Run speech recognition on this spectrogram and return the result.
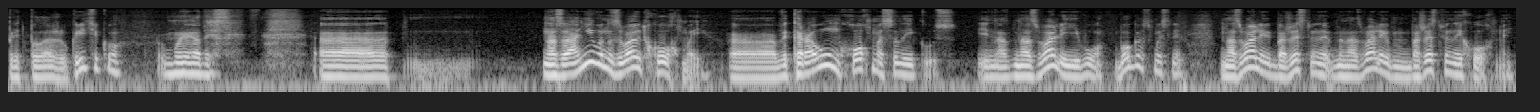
предположу критику в мой адрес. Они его называют хохмой. Векараум хохма салейкус. И назвали его, Бога в смысле, назвали божественной, назвали божественной хохмой.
